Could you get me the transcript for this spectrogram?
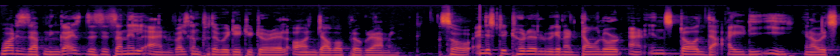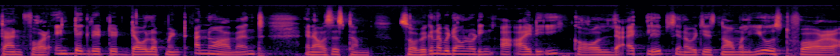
What is happening guys this is Anil and welcome to the video tutorial on Java programming. So in this tutorial we're gonna download and install the IDE you know which stands for integrated development environment in our system. So we're gonna be downloading a IDE called the Eclipse you know which is normally used for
